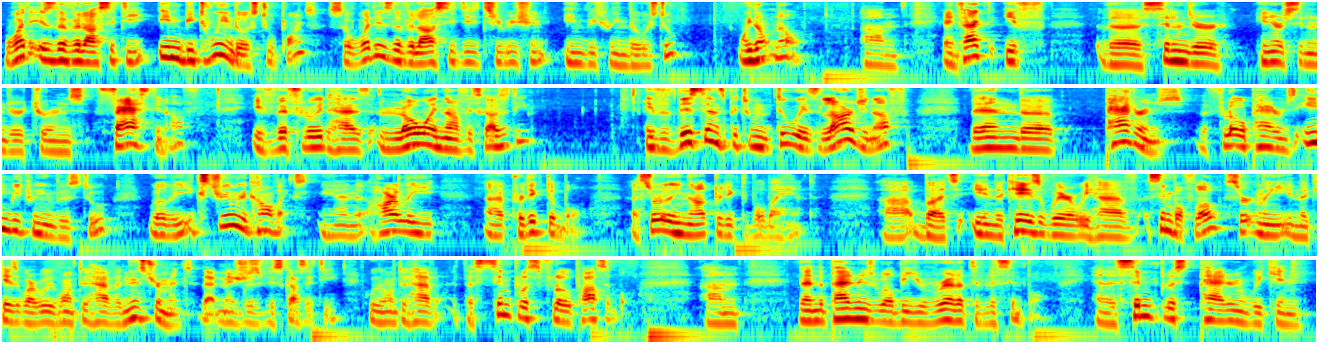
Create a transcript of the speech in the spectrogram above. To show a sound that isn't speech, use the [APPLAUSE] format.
what is the velocity in between those two points? So what is the velocity distribution in between those two? We don't know. Um, in fact, if the cylinder, inner cylinder turns fast enough, if the fluid has low enough viscosity, if the distance between the two is large enough, then the patterns, the flow patterns in between those two will be extremely complex and hardly uh, predictable, uh, certainly not predictable by hand. Uh, but in the case where we have simple flow, certainly in the case where we want to have an instrument that measures viscosity, we want to have the simplest flow possible, um, then the patterns will be relatively simple. And the simplest pattern we can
